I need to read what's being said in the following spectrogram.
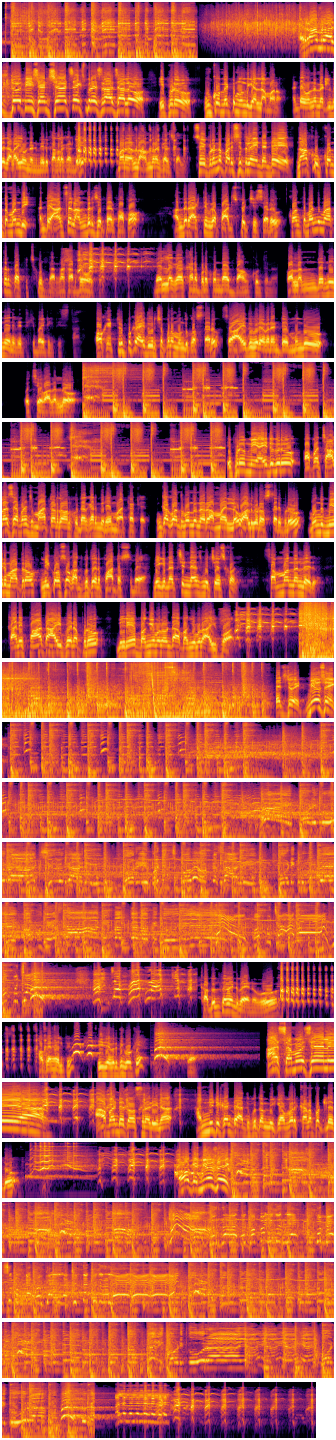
Ram Raj dhotis and shirts express రాజాలో ఇప్పుడు ఇంకో మెట్టు ముందుకు వెళ్దాం మనం. అంటే ఉన్న మెట్ల మీద అలాగే ఉండండి. మీరు కదలకండి. మనం వెళ్దాం. అందరం కలిసి వెళ్దాం. సో ఇప్పుడున్న పరిస్థితుల్లో ఏంటంటే నాకు కొంతమంది అంటే ఆన్సర్లు అందరూ చెప్పారు పాపం. అందరూ యాక్టివ్గా పార్టిసిపేట్ చేశారు. కొంతమంది మాత్రం తప్పించుకుంటున్నారు. నాకు అర్థం అవుతుంది మెల్లగా కనపడకుండా దాంకుంటున్నారు వాళ్ళందరినీ నేను వెతికి బయటికి తీస్తాను. ఓకే ట్రిప్కి ఐదుగురు చొప్పున ముందుకు వస్తారు సో ఐదుగురు ఎవరంటే ముందు వచ్చే వాళ్ళల్లో ఇప్పుడు మీ ఐదుగురు పాపం చాలా సేపటి నుంచి మాట్లాడదాం అనుకుంటారు కానీ మీరేం మాట్లాడలేదు. ఇంకా కొంతమంది ఉన్నారు అమ్మాయిల్లో వాళ్ళు కూడా వస్తారు ఇప్పుడు. ముందు మీరు మాత్రం మీకోసం ఒక అద్భుతమైన పాట వస్తుంది మీకు నచ్చిన డాన్స్ మీరు చేసుకోండి. సంబంధం లేదు. కానీ పాట ఆగిపోయినప్పుడు మీరే భంగిమలో ఉంటే ఆ భంగిమలో ఆగిపోవాలి. Let's do ఇట్ మ్యూజిక్ కదులుతావేంటి భయ నువ్వు? How can help is everything okay ఆ సమోసాలే ఆ బండి తోస్తున్నాడు ఈయన. అన్నిటికంటే అద్భుతం మీకు ఎవరు కనపట్లేదు ఓకే మ్యూజిక్ హరి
